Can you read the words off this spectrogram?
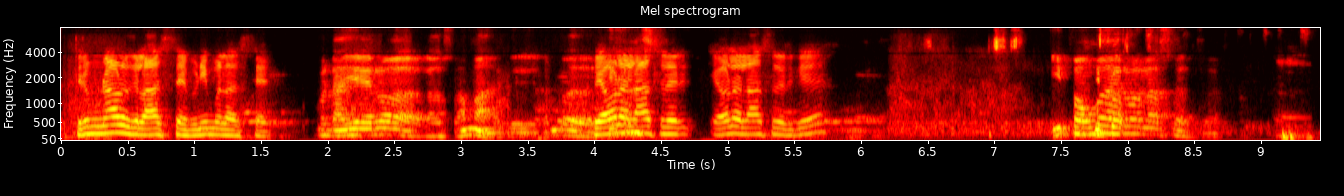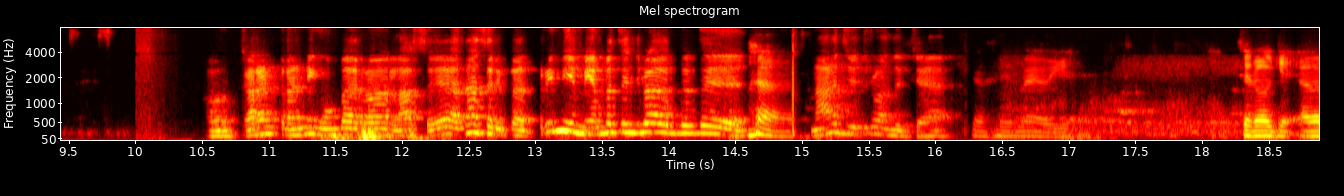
திரும்பினாலும் லாஸ் தான் மினிமம் லாஸ் தான். பட் ஐயாயிரம் ரூபா லாஸ் ஆமா இது ரொம்ப இப்போ எவ்வளோ லாஸ்ல இருக்கு? எவ்வளோ லாஸ்ல இருக்கு? இப்ப ஒன்பதாயிரம் ரூபா லாஸ் வருது சார். அவர் கரண்ட் ரன்னிங் ஒன்பதாயிரம் ரூபா லாஸ் அதான் சார் இப்ப பிரீமியம் எண்பத்தஞ்சு ரூபா இருக்கிறது நானூத்தி அஞ்சு ரூபா வந்துருச்சு? சரி ஓகே அதை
